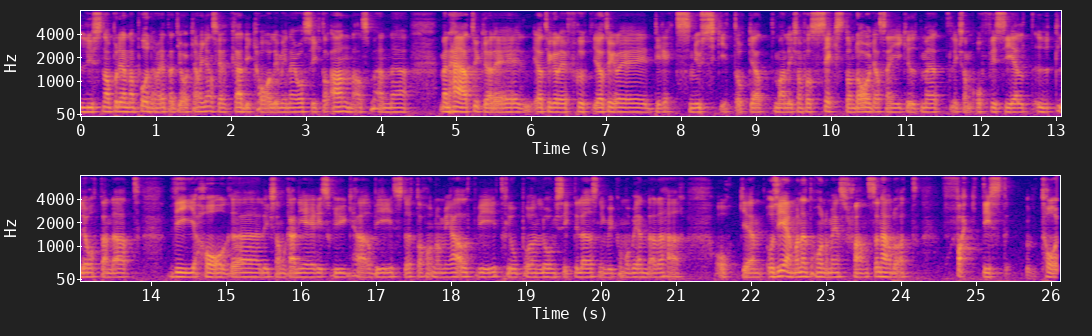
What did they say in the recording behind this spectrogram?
lyssnar på denna podden vet att jag kan vara ganska radikal i mina åsikter annars, men, uh, men här tycker jag det är, jag tycker det är, frukt, jag tycker det är direkt snuskigt och att man liksom för 16 dagar sedan gick ut med ett liksom officiellt utlåtande att vi har uh, liksom Ranieris rygg här, vi stöttar honom i allt, vi tror på en långsiktig lösning, vi kommer vända det här. Och, och så ger man inte honom ens chansen här då att faktiskt ta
